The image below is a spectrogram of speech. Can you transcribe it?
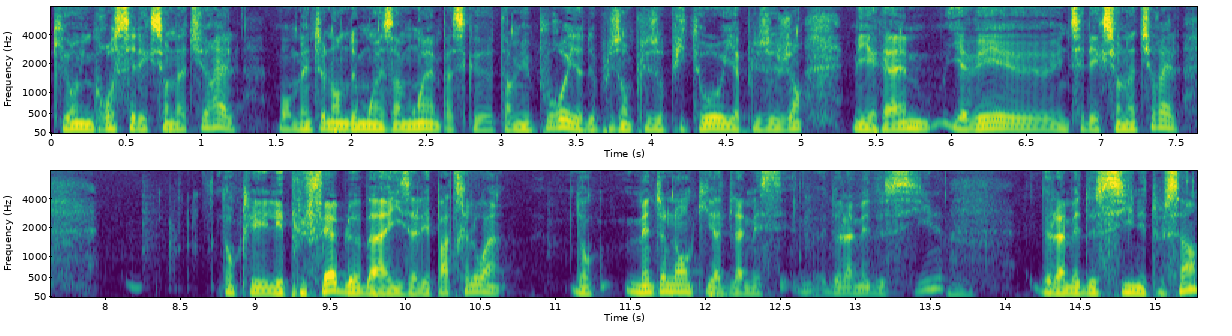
qui ont une grosse sélection naturelle. Bon, maintenant de moins en moins, parce que tant mieux pour eux, il y a de plus en plus d'hôpitaux, il y a plus de gens, mais il y a quand même, il y avait une sélection naturelle. Donc les, les plus faibles, bah, ils n'allaient pas très loin. Donc maintenant qu'il y a de la, de la médecine, mmh. de la médecine et tout ça,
